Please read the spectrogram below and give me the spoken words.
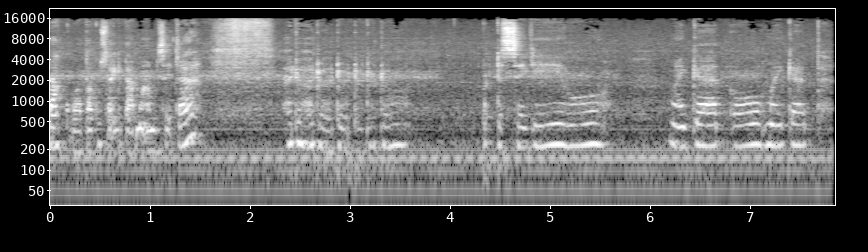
Rakuat aku saya kita maam sih cah. Aduh aduh aduh aduh aduh, aduh. pedes lagi oh. My god oh my god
